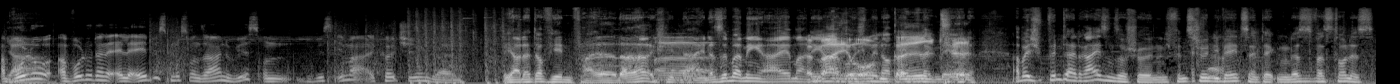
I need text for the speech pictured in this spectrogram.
Obwohl, Ja. du, obwohl du dann in LA bist, muss man sagen, du wirst und du wirst immer Kölsche Jung bleiben. Ja, das auf jeden Fall. Da ich hinein. Das ist immer meine Heimat. Immer wo ich bin. Erde. Aber ich finde halt Reisen so schön und ich finde es schön, die Welt zu entdecken. Und das ist was Tolles.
